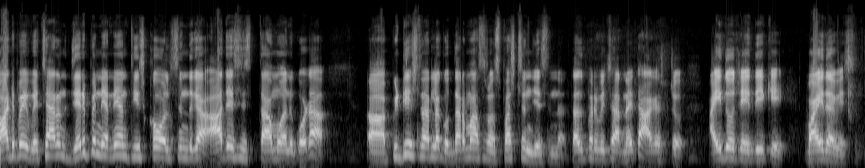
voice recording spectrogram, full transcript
వాటిపై విచారణ జరిపి నిర్ణయం తీసుకోవాల్సిందిగా ఆదేశిస్తాము అని కూడా పిటిషనర్లకు ధర్మాసనం స్పష్టం చేసింది. తదుపరి విచారణ అయితే ఆగస్టు ఐదో తేదీకి వాయిదా వేసింది.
